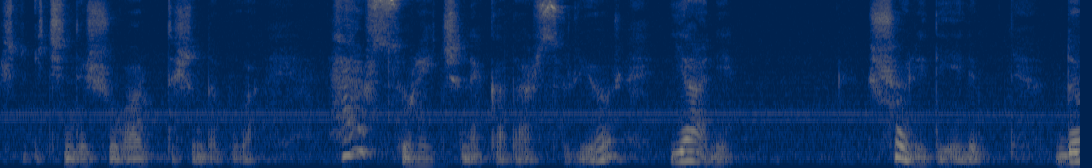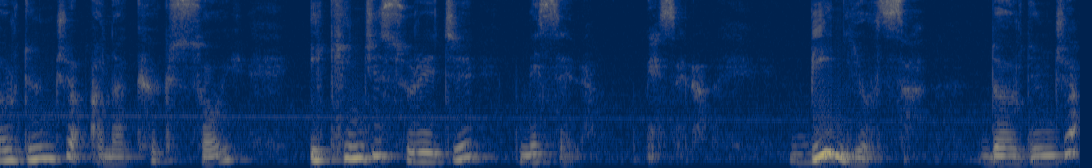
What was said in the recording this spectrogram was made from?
İşte içinde şu var dışında bu var. Her süreç ne kadar sürüyor? Yani şöyle diyelim. Dördüncü ana kök soy ikinci süreci mesela mesela bin yılsa dördüncü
